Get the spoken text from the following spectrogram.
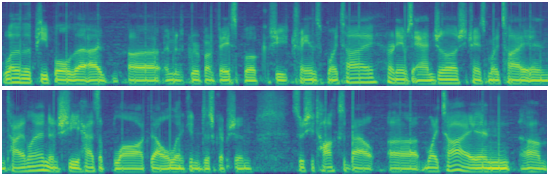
one of the people that I uh, am in a group on Facebook. She trains Muay Thai. Her name's Angela. She trains Muay Thai in Thailand, and she has a blog that I'll link in the description. So she talks about uh, Muay Thai and um,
